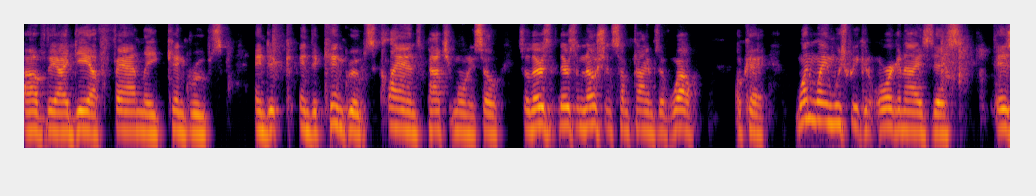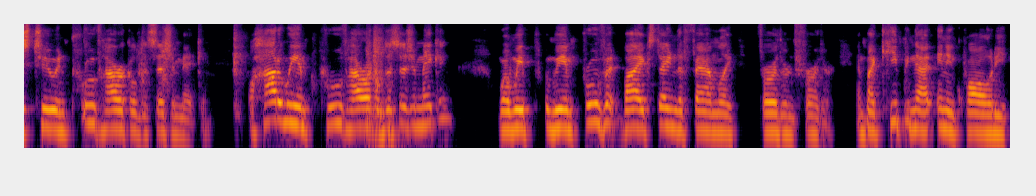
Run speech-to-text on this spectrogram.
of the idea of family, kin groups, into into kin groups, clans, patrimony. So so there's there's a notion sometimes of well, okay, one way in which we can organize this is to improve hierarchical decision making. Well, how do we improve hierarchical decision making? Well, we we improve it by extending the family further and further, and by keeping that inequality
